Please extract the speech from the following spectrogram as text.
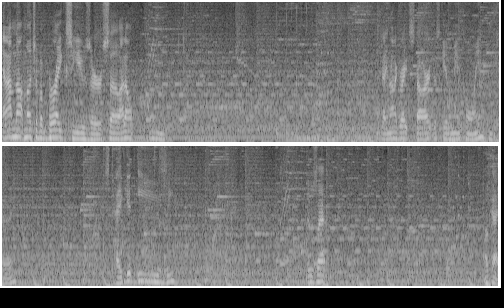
And I'm not much of a brakes user, so I don't... Mm. Okay, not a great start. Just giving me a coin. Okay. Let's take it easy. Who's that? Okay.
